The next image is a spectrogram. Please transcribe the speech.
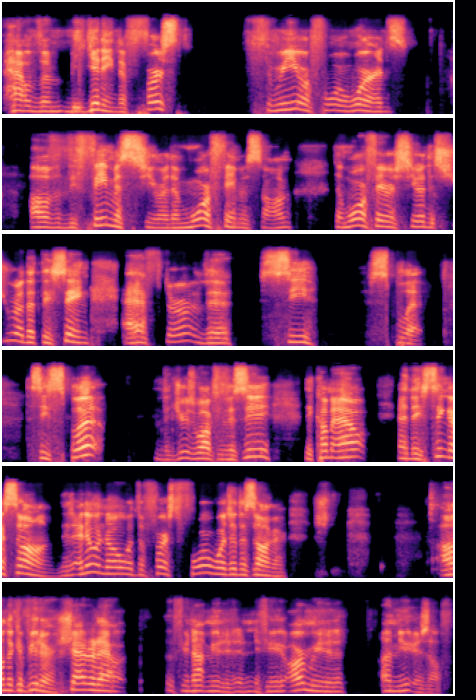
how the beginning, the first three or four words of the famous shira, the more famous song, the more famous shira, the shira that they sing after the sea split. The sea split, the Jews walk through the sea, they come out and they sing a song. Does anyone know what the first four words of the song are? On the computer. Shout it out if you're not muted. And if you are muted, unmute yourself.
